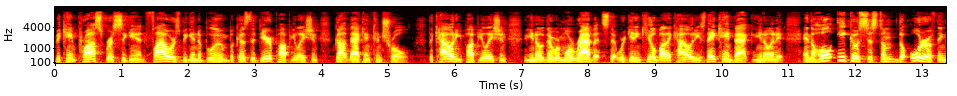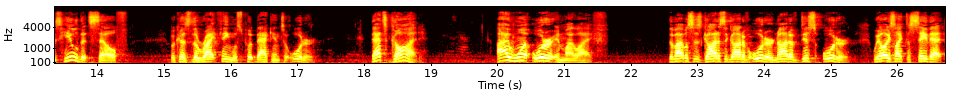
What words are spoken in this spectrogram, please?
became prosperous again. Flowers began to bloom because the deer population got back in control the coyote population. You know, there were more rabbits that were getting killed by the coyotes. They came back, you know, and, it, and the whole ecosystem, the order of things, healed itself because the right thing was put back into order. That's God. I want order in my life. The Bible says God is a God of order, not of disorder. We always like to say that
